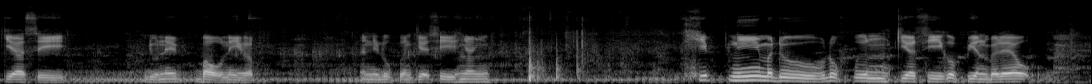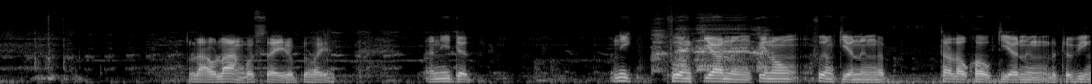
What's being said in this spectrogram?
เกียร์สีอยู่ในเบานี่ครับ อันนี้ลูกปืนเกียร์ซียัง คลิปนี้มาดูลูกปืนเกียร์สีก็เปลี่ยนไปแล้วลาวล่างก็ใส่เรียบร้อย อันนี้จะนี่เฟืองเกียร์หนึ่งพี่น้องเฟืองเกียร์หนึ่งครับ ถ้าเราเข้าเกียร์หนึ่งเราจะวิ่ง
